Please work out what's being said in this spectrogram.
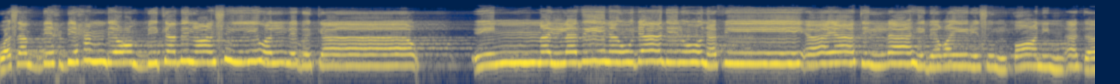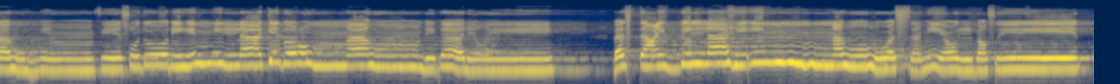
وسبح بحمد ربك بالعشي والإبكار. إن الذين يجادلون في آيات الله بغير سلطان أتاهم إن في صدورهم إلا كبر ما هم ببالغين. فاستعذ بالله إنه هو السميع البصير.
